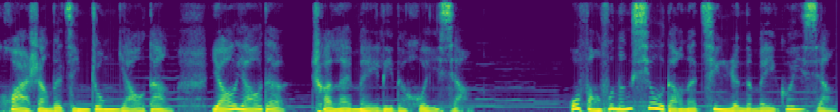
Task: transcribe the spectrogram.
画上的金钟摇荡，遥遥地传来美丽的回响。我仿佛能嗅到那沁人的玫瑰香。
